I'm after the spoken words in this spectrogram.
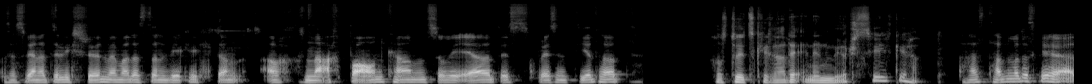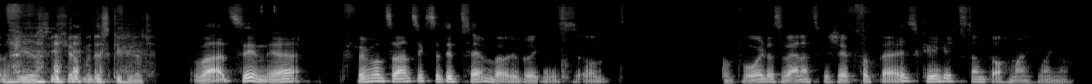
das wäre natürlich schön, wenn man das dann wirklich dann auch nachbauen kann, so wie er das präsentiert hat. Hast du jetzt gerade einen Merch-Sale gehabt? Hast, haben wir das gehört? Ja, sicher hat man das gehört. Wahnsinn, ja. 25. Dezember übrigens. Und obwohl das Weihnachtsgeschäft vorbei ist, klingelt es dann doch manchmal noch.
